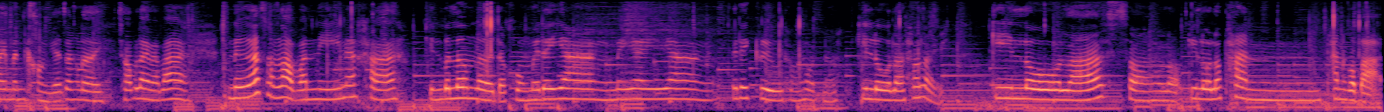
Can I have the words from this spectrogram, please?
ไมมันของเยอะจังเลยช็อปอะไรมาบ้าง เนื้อสำหรับวันนี้นะคะชิ้นเบอร์เริ่มเลย แต่คงไม่ได้ย่างไม่ได้ย่าง ไม่ได้กริลทั้งหมดเนาะกิโลละเท่าไหร่ กิโลละสองร้อกิโลละพันพันกว่าบาท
